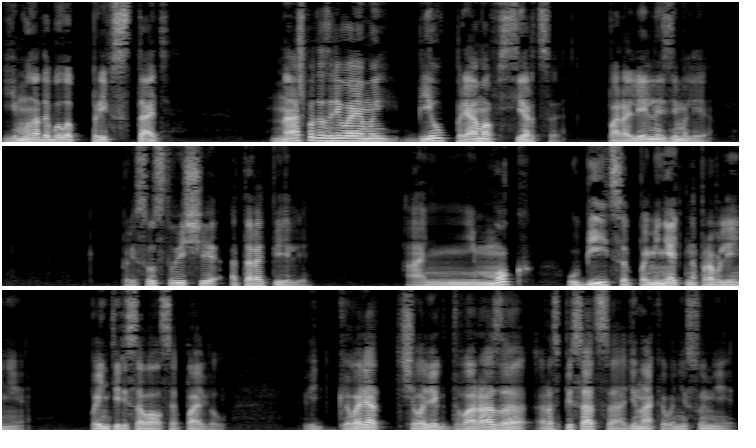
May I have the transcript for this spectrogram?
ему надо было привстать. Наш подозреваемый бил прямо в сердце, параллельно земле. Присутствующие оторопели. А не мог убийца поменять направление? Поинтересовался Павел. Ведь, говорят, человек два раза расписаться одинаково не сумеет.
